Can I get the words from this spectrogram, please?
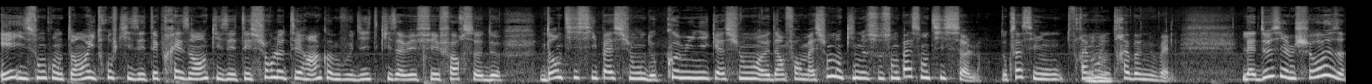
Et ils sont contents, ils trouvent qu'ils étaient présents, qu'ils étaient sur le terrain, comme vous dites, qu'ils avaient fait force de d'anticipation, de communication, euh, d'information. Donc ils ne se sont pas sentis seuls. Donc ça, c'est une, vraiment mmh. une très bonne nouvelle. La deuxième chose,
